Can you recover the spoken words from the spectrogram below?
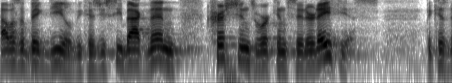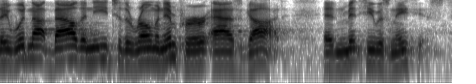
That was a big deal because you see, back then, Christians were considered atheists because they would not bow the knee to the Roman emperor as God, admit he was an atheist.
